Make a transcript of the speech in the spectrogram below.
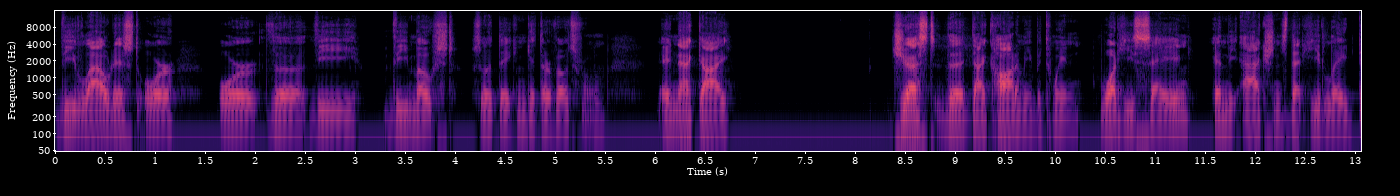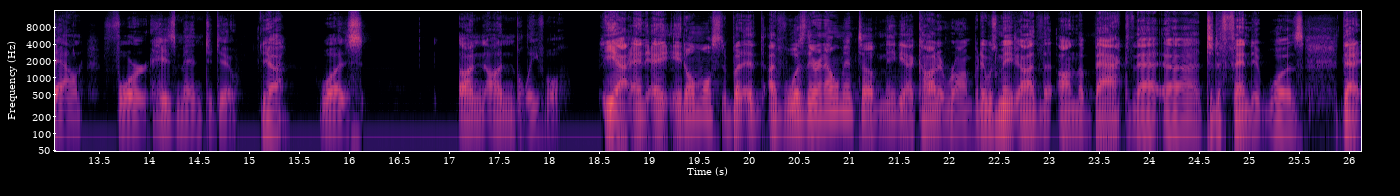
the loudest or or the the the most so that they can get their votes from them. And that guy just the dichotomy between what he's saying and the actions that he laid down for his men to do yeah was un- unbelievable. Yeah, and it, almost, but it, was there an element of maybe I caught it wrong, but it was maybe uh, the, on the back that uh, to defend it was that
